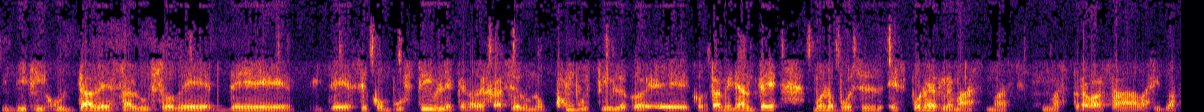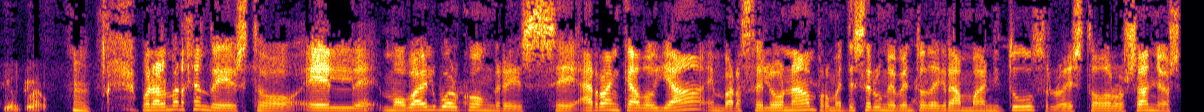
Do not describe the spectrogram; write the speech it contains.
dificultades al uso de, de, ese combustible, que no deja de ser un combustible eh, contaminante, bueno, pues es, ponerle más, más, más trabas a la situación, claro. Hmm. Bueno, al margen de esto, el Mobile World Congress se ha arrancado ya en Barcelona, promete ser un evento de gran magnitud, lo es todos los años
